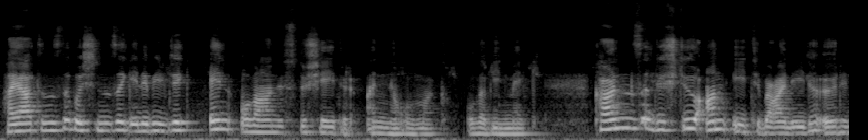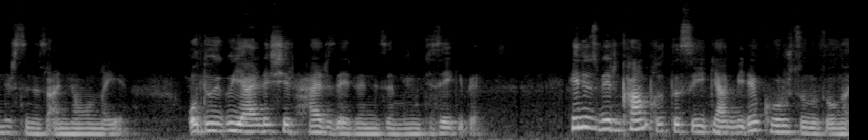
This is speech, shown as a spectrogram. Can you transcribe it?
Hayatınızda başınıza gelebilecek en olağanüstü şeydir anne olmak, olabilmek. Karnınıza düştüğü an itibariyle öğrenirsiniz anne olmayı. O duygu yerleşir her zerrenize mucize gibi. Henüz bir kan pıhtısı iken bile korursunuz onu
